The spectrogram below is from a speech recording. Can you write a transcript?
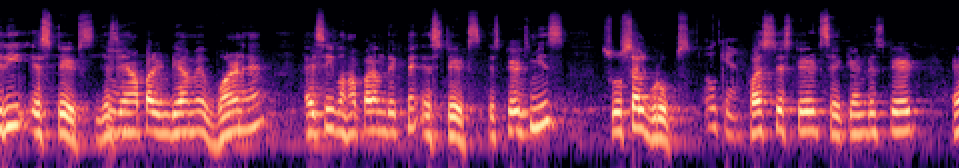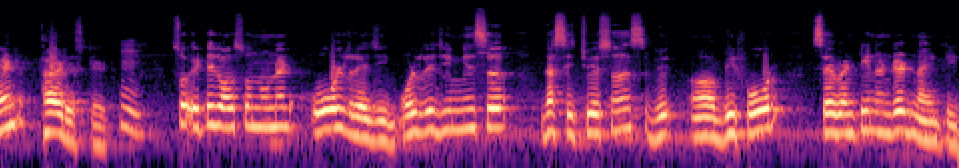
three states जैसे hmm. यहाँ पर इंडिया में वर्ण है ऐसे ही वहाँ पर हम देखते हैं states states means social groups first state second state and third state so it is also known as old regime old regime means the situations before 1719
